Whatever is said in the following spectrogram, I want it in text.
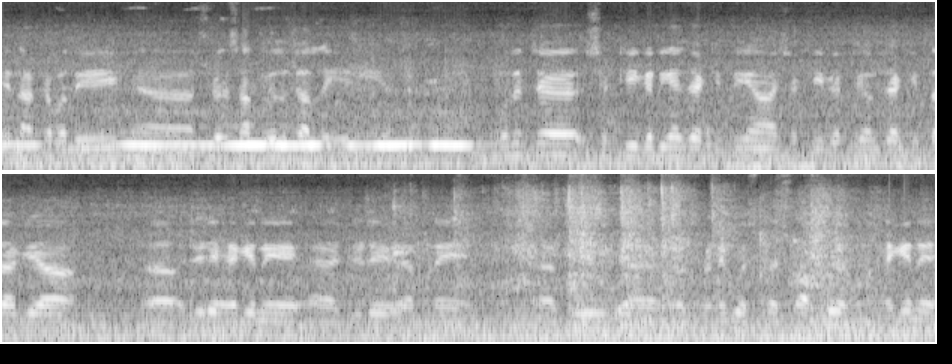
ਇਹ ਨਾਕਾਬੰਦੀ ਅਹ, ਸਵੇਰੇ 7 ਵਜੇ ਤੋਂ ਚੱਲ ਰਹੀ ਹੈਗੀ ਹੈ। ਉਹਦੇ 'ਚ ਸ਼ੱਕੀ ਗੱਡੀਆਂ ਚੈੱਕ ਕੀਤੀਆਂ ਸ਼ੱਕੀ ਵਿਅਕਤੀਆਂ ਨੂੰ ਚੈੱਕ ਕੀਤਾ ਗਿਆ ਜਿਹੜੇ ਹੈਗੇ ਨੇ ਜਿਹੜੇ ਆਪਣੇ ਕੋਈ ਸਾਡੇ ਕੋਲ ਇਸ ਤਰ੍ਹਾਂ ਸੌਫਟਵੇਅਰ ਹੁਣ ਹੈਗੇ ਨੇ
